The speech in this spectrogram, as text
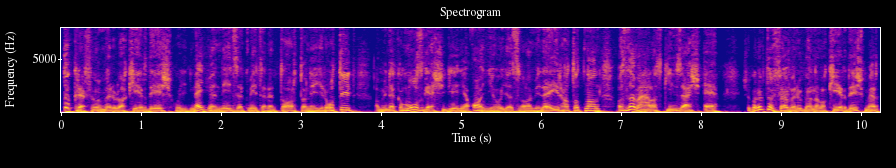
tökre fölmerül a kérdés, hogy 40 négyzetméteren tartani egy rotit, aminek a mozgás igénye annyi, hogy az valami leírhatatlan, az nem állatkínzás-e? És akkor rögtön felmerül bennem a kérdés, mert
